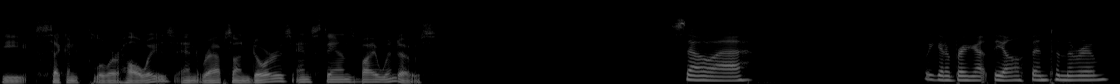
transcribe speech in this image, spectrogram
the second floor hallways and raps on doors and stands by windows. So uh we gonna bring out the elephant in the room.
